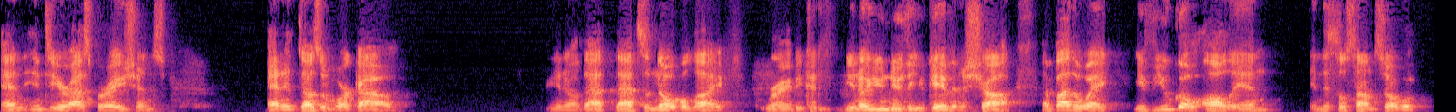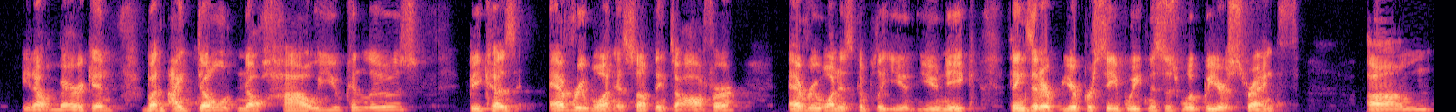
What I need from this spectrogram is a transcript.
and into your aspirations and it doesn't work out you know that that's a noble life Right. because you know you knew that you gave it a shot. And by the way if you go all in and this will sound so you know american but i don't know how you can lose because everyone has something to offer. Everyone is completely unique. Things that are your perceived weaknesses will be your strength. Um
